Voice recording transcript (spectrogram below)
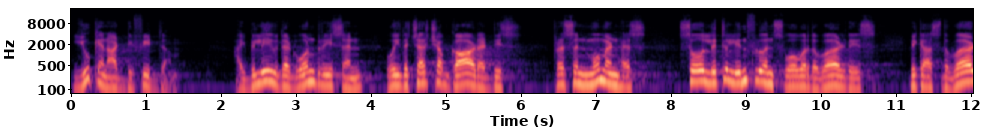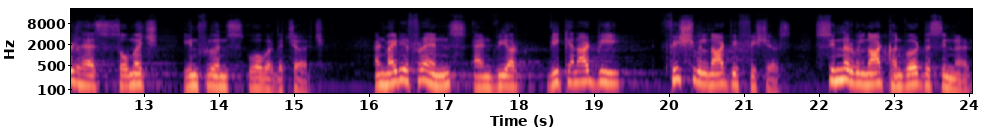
you cannot defeat them. I believe that one reason why the Church of God at this present moment has so little influence over the world is because the world has so much influence over the church. And my dear friends, and we are we cannot be fish will not be fishers. Sinner will not convert the sinner.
